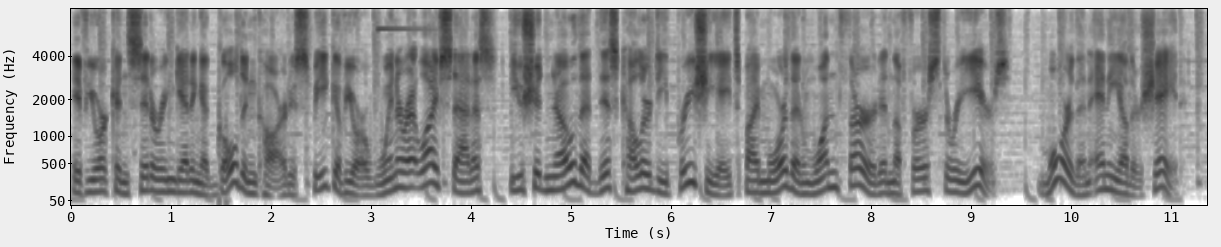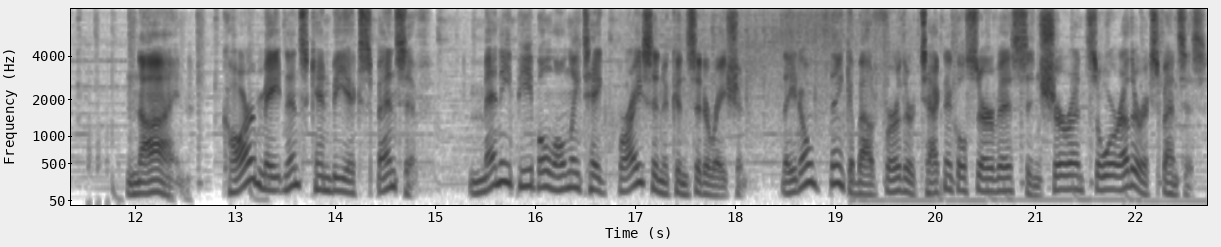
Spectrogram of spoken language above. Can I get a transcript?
If you're considering getting a golden car to speak of your winner at life status, you should know that this color depreciates by more than one third in the first three years, more than any other shade. 9. Car maintenance can be expensive. Many people only take price into consideration, they don't think about further technical service, insurance, or other expenses.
